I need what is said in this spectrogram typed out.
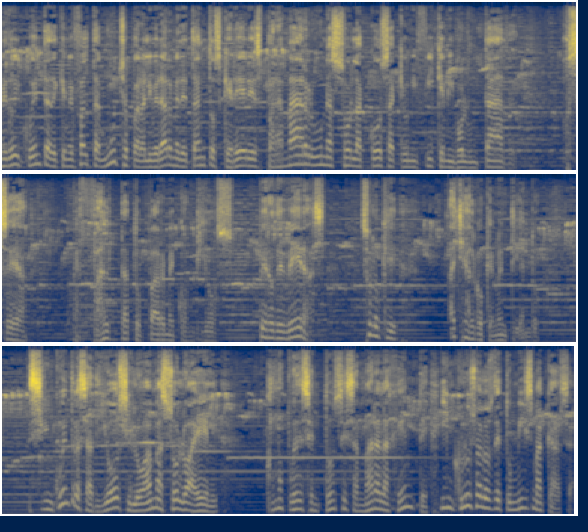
Me doy cuenta de que me falta mucho para liberarme de tantos quereres, para amar una sola cosa que unifique mi voluntad. O sea, me falta toparme con Dios. Pero de veras, solo que hay algo que no entiendo. Si encuentras a Dios y lo amas solo a Él, ¿cómo puedes entonces amar a la gente, incluso a los de tu misma casa?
